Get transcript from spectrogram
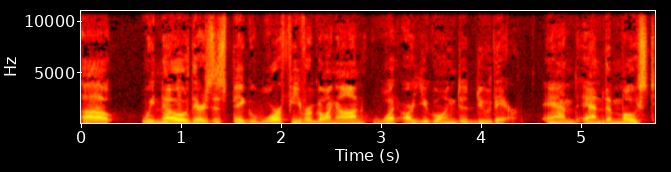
uh, we know there's this big war fever going on. What are you going to do there? And, and the most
